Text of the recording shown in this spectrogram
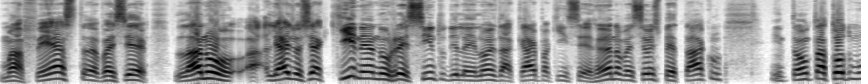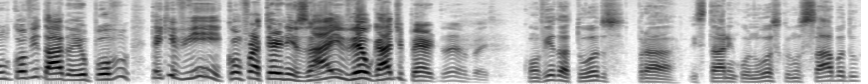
uma festa, vai ser lá no, aliás, vai ser aqui, né, no recinto de leilões da Carpa aqui em Serrana, vai ser um espetáculo. Então tá todo mundo convidado aí, o povo tem que vir confraternizar e ver o gado de perto, né, rapaz? Convido a todos para estarem conosco no sábado,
